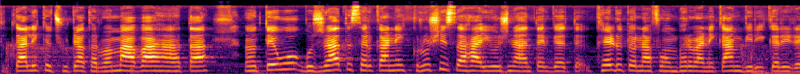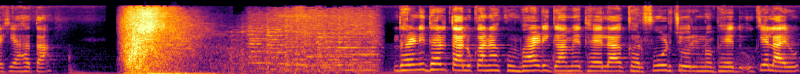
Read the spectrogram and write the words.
તાત્કાલિક છૂટા કરવામાં આવ્યા હતા. તેઓ ગુજરાત સરકારની કૃષિ સહાય યોજના અંતર્ગત ખેડૂતોના ફોર્મ ભરવાની કામગીરી કરી રહ્યા હતા. ધરણીધર તાલુકાના કુંભાડી ગામે થયેલા ઘરફોડ ચોરીનો ભેદ ઉકેલાયો.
